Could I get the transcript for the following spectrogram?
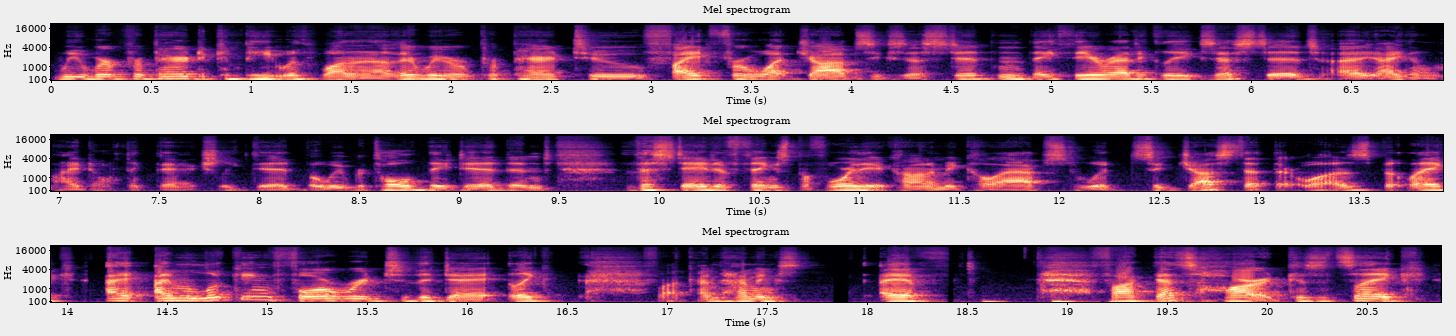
we were prepared to compete with one another. We were prepared to fight for what jobs existed, and they theoretically existed. I, I don't, I don't think they actually did, but we were told they did. And the state of things before the economy collapsed would suggest that there was. But like, I, I'm looking forward to the day. Like, fuck, I'm having, I have, fuck, that's hard because it's like.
